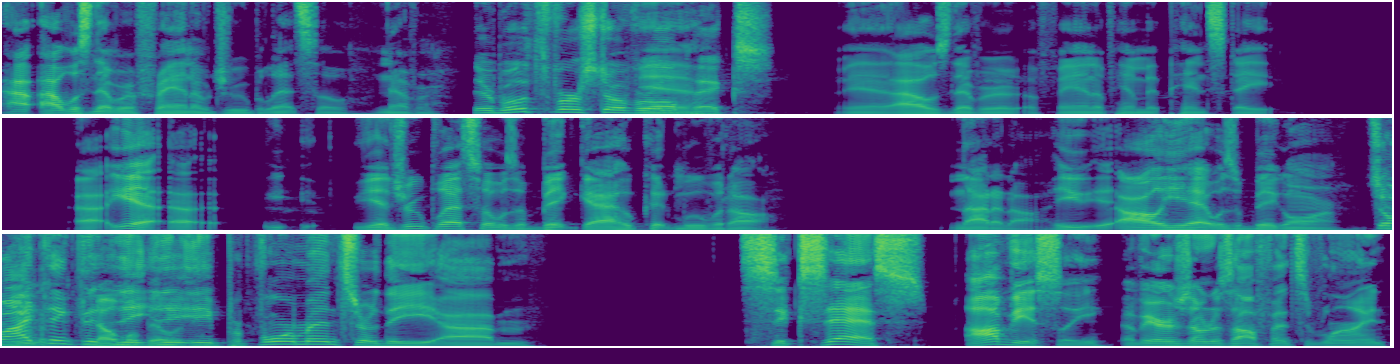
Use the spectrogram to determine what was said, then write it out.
I, I was never a fan of Drew Bledsoe. Never. They're both first overall Yeah. picks. Yeah, I was never a fan of him at Penn State. Uh, yeah, uh, yeah. Drew Bledsoe was a big guy who couldn't move at all. Not at all. He all he had was a big arm. So He- I think that no the, the, performance or the um, success, obviously, of Arizona's offensive line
